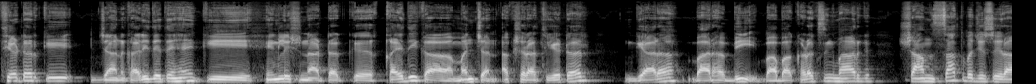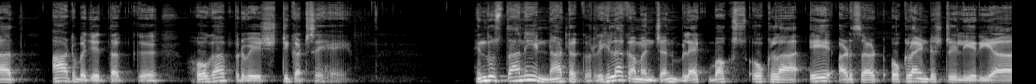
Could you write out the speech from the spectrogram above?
थिएटर की जानकारी देते हैं कि इंग्लिश नाटक कैदी का मंचन, अक्षरा थिएटर 11 12 बी, बाबा खड़क सिंह मार्ग, शाम सात बजे से रात आठ बजे तक होगा, प्रवेश टिकट से है। हिंदुस्तानी नाटक रिहला का मंचन, ब्लैक बॉक्स, ओखला, ए अड़सठ, ओखला इंडस्ट्रियल एरिया,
